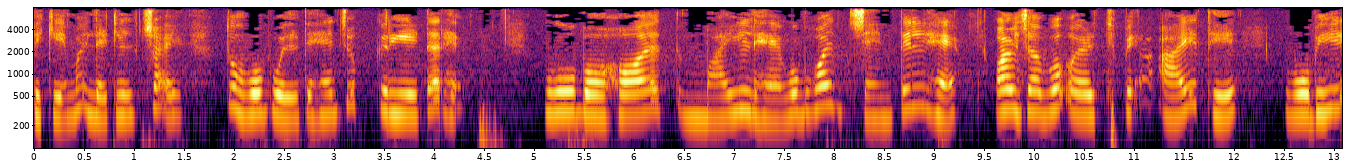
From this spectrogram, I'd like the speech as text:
became a little child तो वो बोलते हैं जो क्रिएटर है, वो बहुत माइल्ड है, वो बहुत जेंटल है और जब वो अर्थ पे आए थे, वो भी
